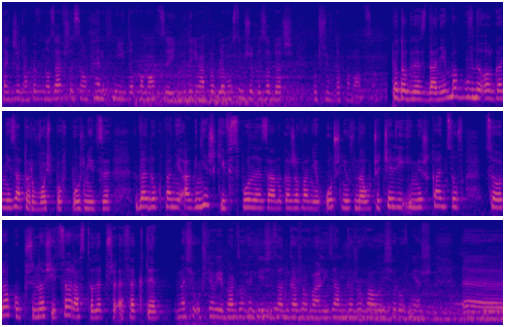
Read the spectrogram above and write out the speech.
Także na pewno zawsze są chętni do pomocy i nigdy nie ma problemu z tym, żeby zabrać uczniów do pomocy. Podobne zdanie ma główny organizator Wośpu w Płużnicy. Według pani Agnieszki wspólne zaangażowanie uczniów, nauczycieli i mieszkańców co roku przynosi coraz to lepsze efekty. Nasi uczniowie bardzo chętnie się zaangażowali, zaangażowały się również e,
